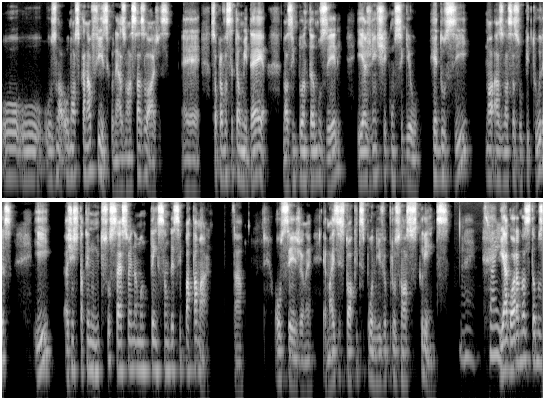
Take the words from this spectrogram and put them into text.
o, o, o nosso canal físico, né? As nossas lojas. É, só para você ter uma ideia, nós implantamos ele e a gente conseguiu reduzir no, as nossas rupturas e a gente está tendo muito sucesso aí na manutenção desse patamar, tá? Ou seja, né, é mais estoque disponível para os nossos clientes. É, e agora nós estamos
